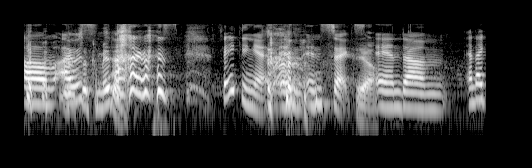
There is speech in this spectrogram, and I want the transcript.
Um, I was so committed. I was faking it in, in six. Yeah. And um, and I,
